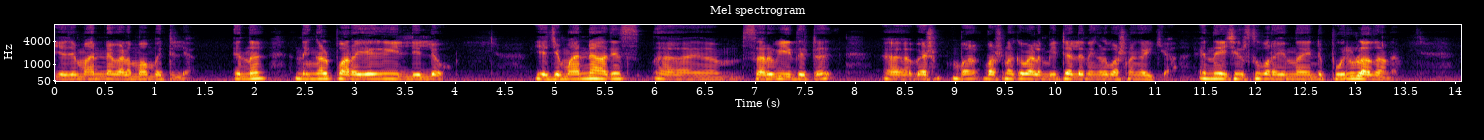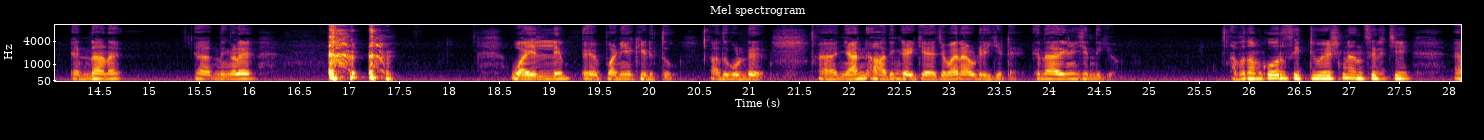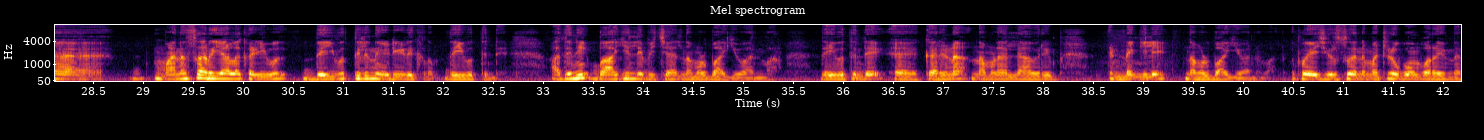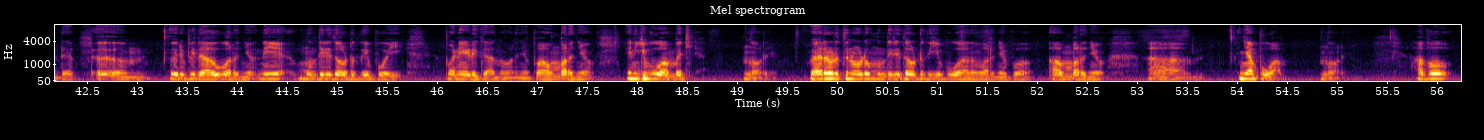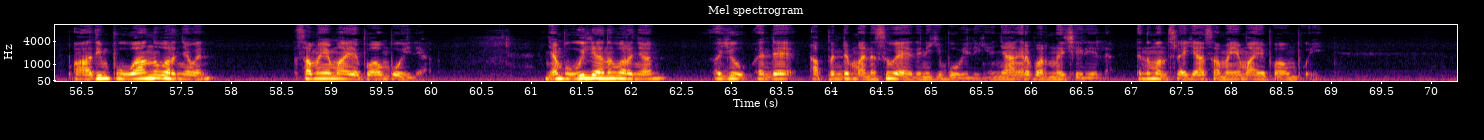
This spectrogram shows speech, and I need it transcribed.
യജമാനെ വിളമ്പാൻ പറ്റില്ല എന്ന് നിങ്ങൾ പറയുകയില്ലല്ലോ. യജമാനെ ആദ്യം സെർവ് ചെയ്തിട്ട് വിഷ ഭക്ഷണമൊക്കെ വിളമ്പിയിട്ടല്ലേ നിങ്ങൾ ഭക്ഷണം കഴിക്കുക എന്ന് യേശുക്രിസ്തു പറയുന്നതിന്റെ പൊരുൾ അതാണ്. എന്താണ് നിങ്ങൾ വയലിൽ പണിയൊക്കെ എടുത്തു. അതുകൊണ്ട് ഞാൻ ആദ്യം കഴിക്കുക യജമാൻ അവിടെ ഇരിക്കട്ടെ എന്നാരെങ്കിലും ചിന്തിക്കുമോ അപ്പോൾ നമുക്ക് ഒരു സിറ്റുവേഷൻ അനുസരിച്ച് മനസ്സറിയാനുള്ള കഴിവ് ദൈവത്തിൽ നേടിയെടുക്കണം ദൈവത്തിന്റെ അതിന് ഭാഗ്യം ലഭിച്ചാൽ നമ്മൾ ഭാഗ്യവാന്മാർ. ദൈവത്തിന്റെ കരുണ നമ്മളെല്ലാവരും ഉണ്ടെങ്കിൽ നമ്മൾ ഭാഗ്യവാന്മാർ. ഇപ്പോൾ യേശുക്രിസ്തു തന്നെ മറ്റൊരു ഉപമ പറയുന്നുണ്ട്. ഒരു പിതാവ് പറഞ്ഞു നീ മുന്തിരി തോട്ടത്തിൽ പോയി പണിയെടുക്കുക എന്ന് പറഞ്ഞു. അപ്പോൾ അവൻ പറഞ്ഞു എനിക്ക് പോകാൻ പറ്റില്ല എന്ന് പറഞ്ഞു. വേറെ ഒരുത്തിനോട് മുന്തിരി തോട്ടത്തേക്ക് പോകാമെന്ന് പറഞ്ഞപ്പോൾ അവൻ പറഞ്ഞു ഞാൻ പോവാം എന്ന് പറഞ്ഞു. അപ്പോൾ ആദ്യം പോവാന്ന് പറഞ്ഞവൻ സമയമായപ്പോൾ അവൻ പോയില്ല. ഞാൻ പോയില്ല എന്ന് പറഞ്ഞാൽ അയ്യോ എന്റെ അപ്പന്റെ മനസ്സ് വേദനയ്ക്ക് പോയില്ലെങ്കിൽ ഞാൻ അങ്ങനെ പറഞ്ഞത് ശരിയല്ല എന്ന് മനസ്സിലാക്കി ആ സമയമായപ്പോൾ അവൻ പോയി.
